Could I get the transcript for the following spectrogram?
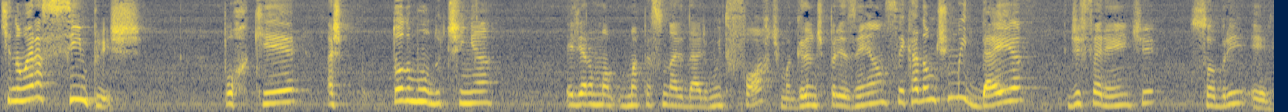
que não era simples, porque as, todo mundo tinha ele era uma, uma personalidade muito forte, uma grande presença, e cada um tinha uma ideia diferente sobre ele.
